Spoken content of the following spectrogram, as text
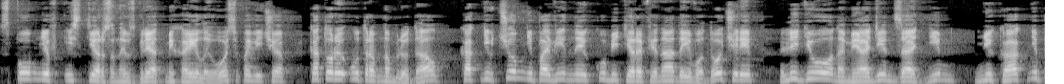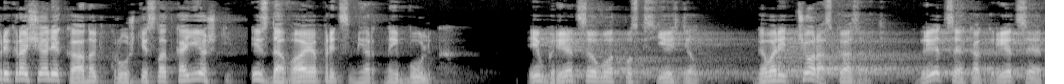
вспомнив истерзанный взгляд Михаила Иосиповича, который утром наблюдал, как ни в чем не повинные кубики рафинада его дочери легионами один за одним никак не прекращали кануть в кружке сладкоежки, издавая предсмертный бульк. И в Грецию в отпуск съездил. Говорит, что рассказывать? Греция как Греция.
